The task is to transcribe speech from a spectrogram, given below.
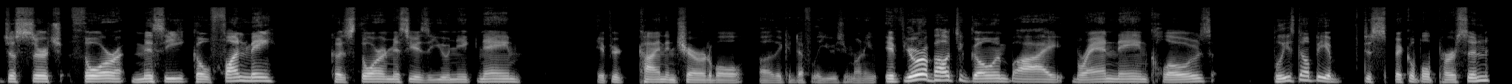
just search Thor Missy GoFundMe because Thor and Missy is a unique name if you're kind and charitable, uh, they could definitely use your money. If you're about to go and buy brand name clothes, please don't be a despicable person.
